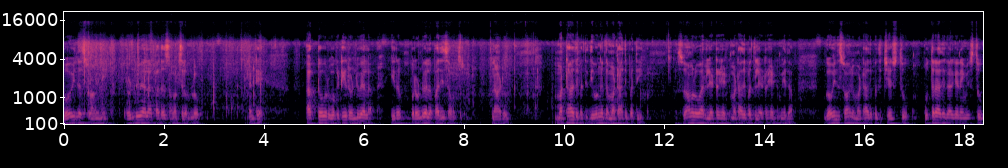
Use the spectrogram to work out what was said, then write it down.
గోవిందస్వామిని రెండు వేల పద సంవత్సరంలో అంటే అక్టోబర్ ఒకటి రెండు వేల ఇరవై రెండు వేల పది సంవత్సరం నాడు మఠాధిపతి దివంగత మఠాధిపతి స్వాముల వారి లెటర్ హెడ్ మఠాధిపతి లెటర్ హెడ్ మీద గోవింద స్వామిని మఠాధిపతి చేస్తూ ఉత్తరాధికారిగా నియమిస్తూ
